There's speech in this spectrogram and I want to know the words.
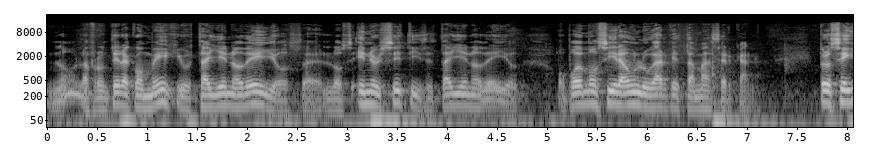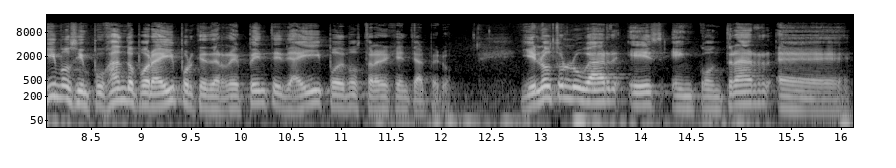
¿no? La frontera con México está lleno de ellos, eh, los inner cities está lleno de ellos, o podemos ir a un lugar que está más cercano. Pero seguimos empujando por ahí porque de repente de ahí podemos traer gente al Perú. Y el otro lugar es encontrar eh,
